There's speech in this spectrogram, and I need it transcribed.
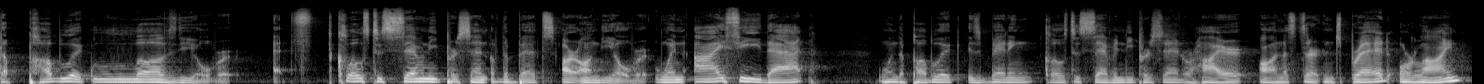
the public loves the over. It's close to 70% of the bets are on the over. When I see that, when the public is betting close to 70% or higher on a certain spread or line,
